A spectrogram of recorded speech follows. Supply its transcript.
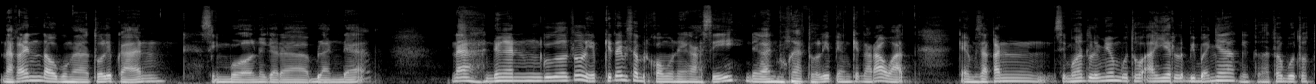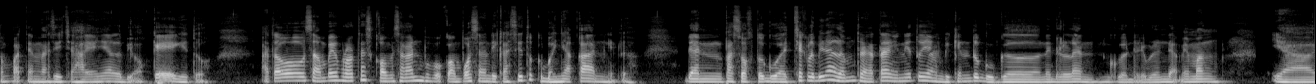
Nah, kalian tahu bunga tulip kan? Simbol negara Belanda. Nah, dengan Google Tulip kita bisa berkomunikasi dengan bunga tulip yang kita rawat. Kayak misalkan si bunga tulipnya butuh air lebih banyak gitu atau butuh tempat yang ngasih cahayanya lebih oke okay, gitu atau sampai protes kalau misalkan pupuk kompos yang dikasih tuh kebanyakan gitu dan pas waktu gue cek lebih dalam ternyata ini tuh yang bikin tuh Google Netherlands Google dari Belanda memang ya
